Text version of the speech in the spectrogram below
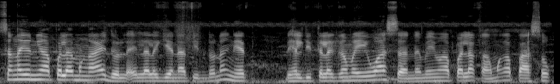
Sa ngayon nga pala mga idol ay lalagyan natin to ng net dahil di talaga may iwasan na may mga palakang mga pasok.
